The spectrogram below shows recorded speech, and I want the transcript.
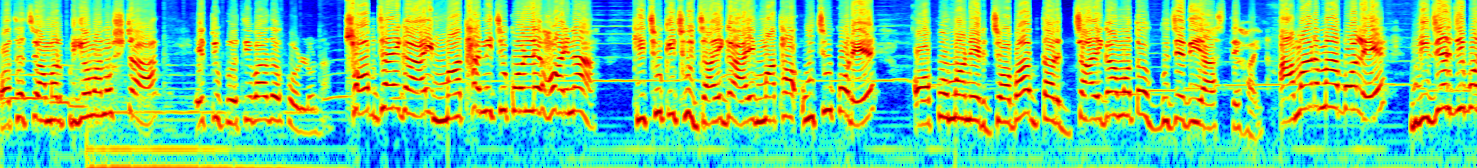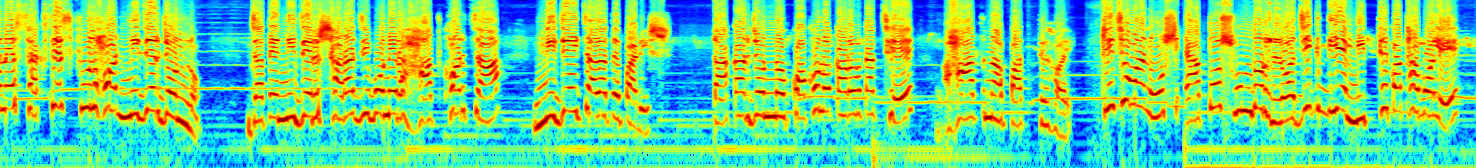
অথচ আমার প্রিয় মানুষটা একটু প্রতিবাদও করল না। সব জায়গায় মাথা নিচু করলে হয় না। কিছু কিছু জায়গায় মাথা উঁচু করে অপমানের জবাব তার জায়গা মতো গুজে দিয়ে আসতে হয়। আমার মা বলে, নিজের জীবনে সাকসেসফুল হন নিজের জন্য, যাতে নিজের সারা জীবনের হাত খরচা নিজেই চালাতে পারিস। টাকার জন্য কখনো কারোর কাছে হাত না পাততে হয়। কিছু মানুষ এত সুন্দর লজিক দিয়ে মিথ্যে কথা বলে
